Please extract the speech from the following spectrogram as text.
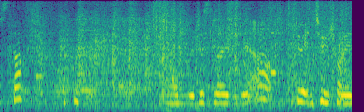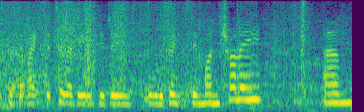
stuff. and we're just loading it up. Do it in two trolleys because it makes it too heavy if you do all the drinks in one trolley. Um,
